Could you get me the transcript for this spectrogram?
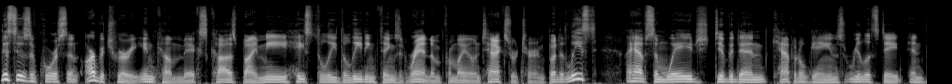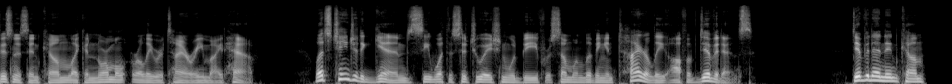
This is, of course, an arbitrary income mix caused by me hastily deleting things at random from my own tax return, but at least I have some wage, dividend, capital gains, real estate, and business income like a normal early retiree might have. Let's change it again to see what the situation would be for someone living entirely off of dividends. Dividend income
